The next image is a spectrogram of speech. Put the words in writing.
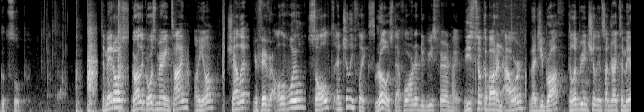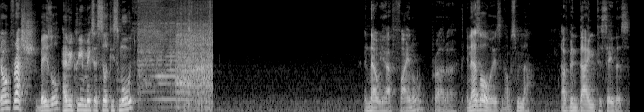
Good soup. Tomatoes, garlic, rosemary, and thyme, onion, shallot, your favorite olive oil, salt, and chili flakes. Roast at 400 degrees Fahrenheit. These took about an hour. Veggie broth, Calabrian chili and sun-dried tomato, fresh basil, heavy cream makes it silky smooth. And now we have final product. And as always, now bismillah. I've been dying to say this.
